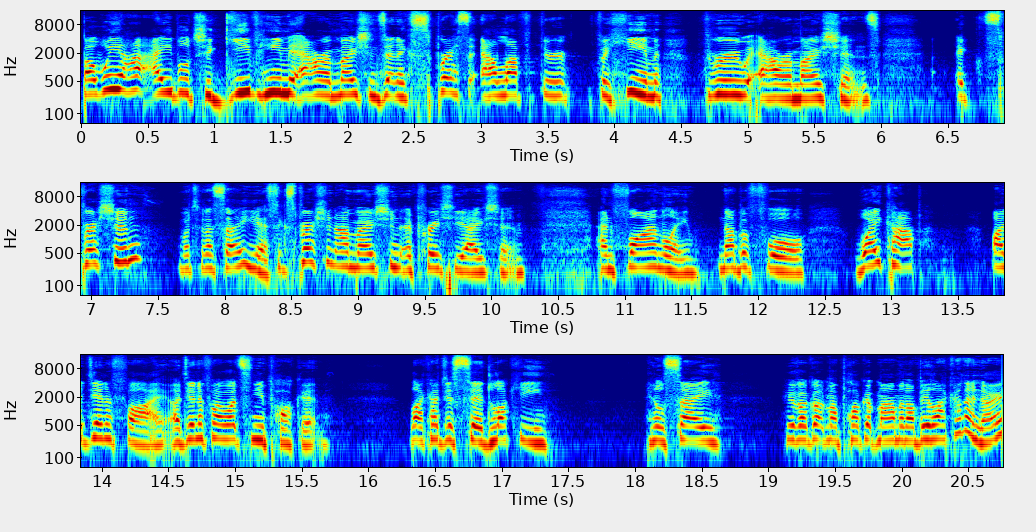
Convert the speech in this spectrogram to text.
but we are able to give him our emotions and express our love through, for him through our emotions. Expression, what did I say? Yes, expression, emotion, appreciation. And finally, number four, wake up, identify. Identify what's in your pocket. Like I just said, Lockie, he'll say, Who have I got in my pocket, Mum? And I'll be like, I don't know.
